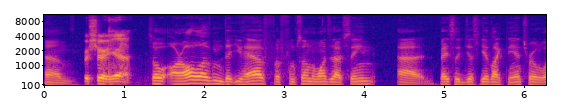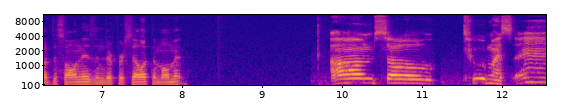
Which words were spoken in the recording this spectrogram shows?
Um, for sure, yeah. so are all of them that you have from some of the ones that I've seen? Uh, basically, just give like the intro, what the song is, and they're for sale at the moment. Um, so two of my eh,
